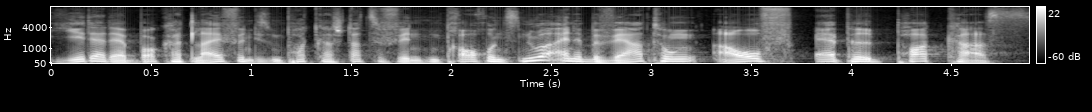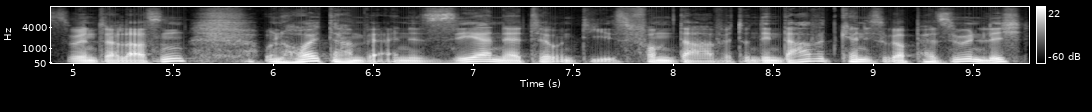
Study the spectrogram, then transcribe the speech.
jeder, der Bock hat, live live in diesem Podcast stattzufinden, braucht uns nur eine Bewertung auf Apple Podcasts zu hinterlassen. Und heute haben wir eine sehr nette und die ist vom David. Und den David kenne ich sogar persönlich.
